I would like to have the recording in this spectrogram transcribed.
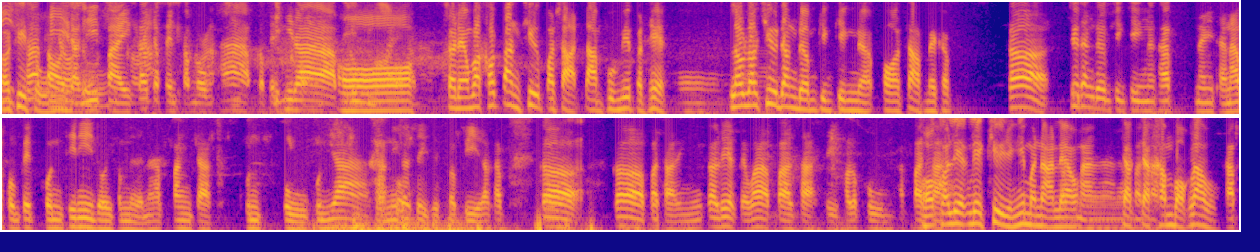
อ๋อที่สูง ถ้าต่อจากนี้ไปก็จะเป็นสำโรงภาพก็เป็นที่ราบอ๋อที่สวยแสดงว่าเขาตั้งชื่อปราสาทตามภูมิประเทศ แล้วแล้วชื่อดั้งเดิมจริงๆเนี่ยพอทราบไหมครับ ก็ชื่อดั้งเดิมจริง ๆนะครับ ในฐานะผมเป็นคนที่นี่โดยกำเนิดนะครับ ฟังจาก คุณปู่คุณย่าคตรับอนนี้ก็ผม สี่สิบกว่าปีแล้วครับ ก็ก็ปราสาทอย่างนี้ก็เรียกแต่ว่าปราสาทศรีขอรภูมิครับปราอ๋อสาท เขาเรียกเรียกชื่ออย่างนี้มานานแล้ว มานานแล้ว จากจากคำบอกเล่า ครับ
